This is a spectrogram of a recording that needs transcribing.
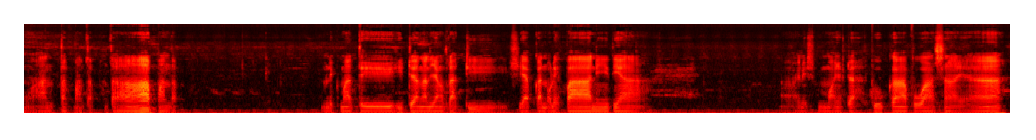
Mantap mantap mantap mantap. Menikmati hidangan yang telah disiapkan oleh panitia. Nah, ini semuanya sudah buka puasa ya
